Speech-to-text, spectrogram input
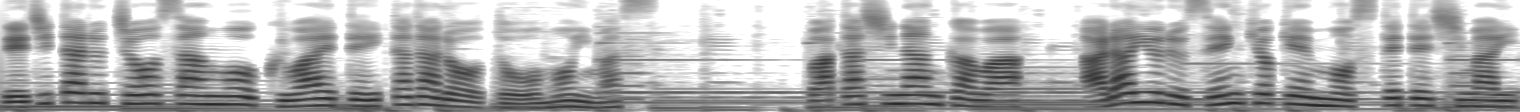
デジタル調査を加えていただろうと思います。私なんかは、あらゆる選挙権も捨ててしまい、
